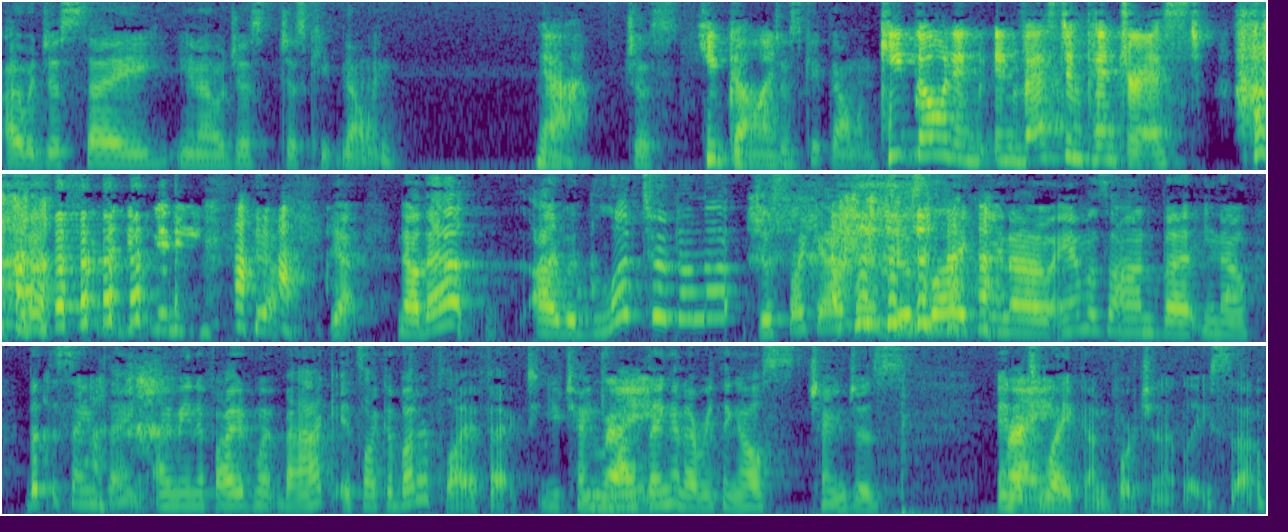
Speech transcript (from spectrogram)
I would just say, you know, just just keep going. Yeah. Just keep going. Just keep going. Keep going and invest in Pinterest. yeah, yeah. Now that I would love to have done that, just like Apple, just like you know Amazon, but you know, but the same thing. I mean, if I had went back, it's like a butterfly effect. You change right. one thing, and everything else changes in right. its wake. Unfortunately, so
